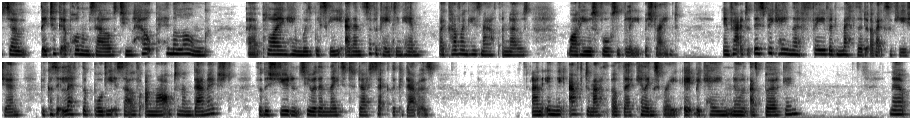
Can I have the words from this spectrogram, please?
So they took it upon themselves to help him along, uh, plying him with whiskey and then suffocating him by covering his mouth and nose while he was forcibly restrained. In fact, this became their favoured method of execution because it left the body itself unmarked and undamaged for the students who were then later to dissect the cadavers. And in the aftermath of their killing spree, it became known as Burking. Now,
